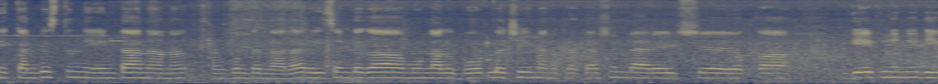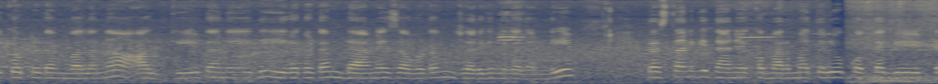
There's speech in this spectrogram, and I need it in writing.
మీకు కనిపిస్తుంది ఏంటా అని అనుకుంటున్నారా? రీసెంట్గా మూడు నాలుగు బోర్డులు వచ్చి మన ప్రకాశం బ్యారేజ్ యొక్క గేట్లని ఢీకొట్టడం వలన ఆ గేట్ అనేది ఇరగటం డ్యామేజ్ అవ్వడం జరిగింది కదండి. ప్రస్తుతానికి దాని యొక్క మరమ్మతులు కొత్త గేట్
